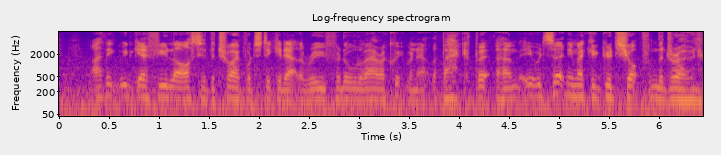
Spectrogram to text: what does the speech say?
I think we'd get a few laughs with the tripod sticking out the roof and all of our equipment out the back, but um, it would certainly make a good shot from the drone.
